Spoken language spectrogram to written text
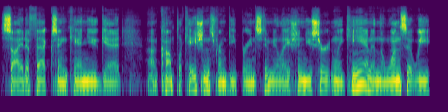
side effects and can you get uh, complications from deep brain stimulation? You certainly can. And the ones that we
